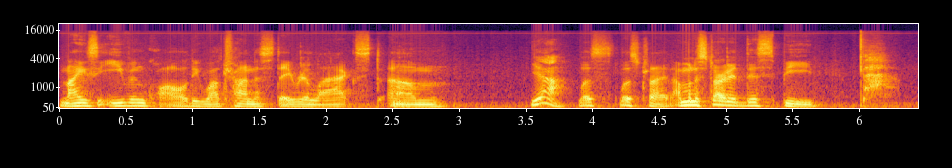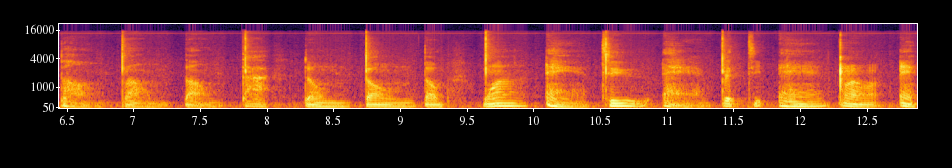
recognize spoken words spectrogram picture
nice even quality while trying to stay relaxed. Um, yeah, let's let's try it. I'm gonna start at this speed. Boom, boom, da dum dum dum. One and two and ready and one and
